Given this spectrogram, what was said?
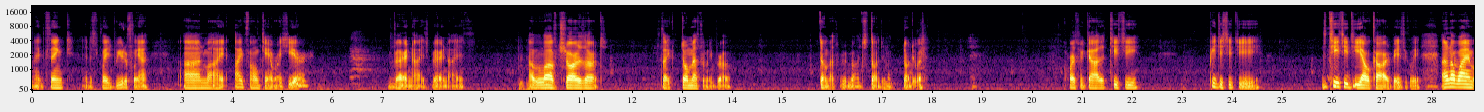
I think it displayed beautifully on my iPhone camera here. Very nice, very nice. I love Charizard. It's like, don't mess with me, bro. Don't mess with me, bro. Just don't do it. Don't do it. Of course, we got a TC, PTCG, the TCGO card, basically. I don't know why I'm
